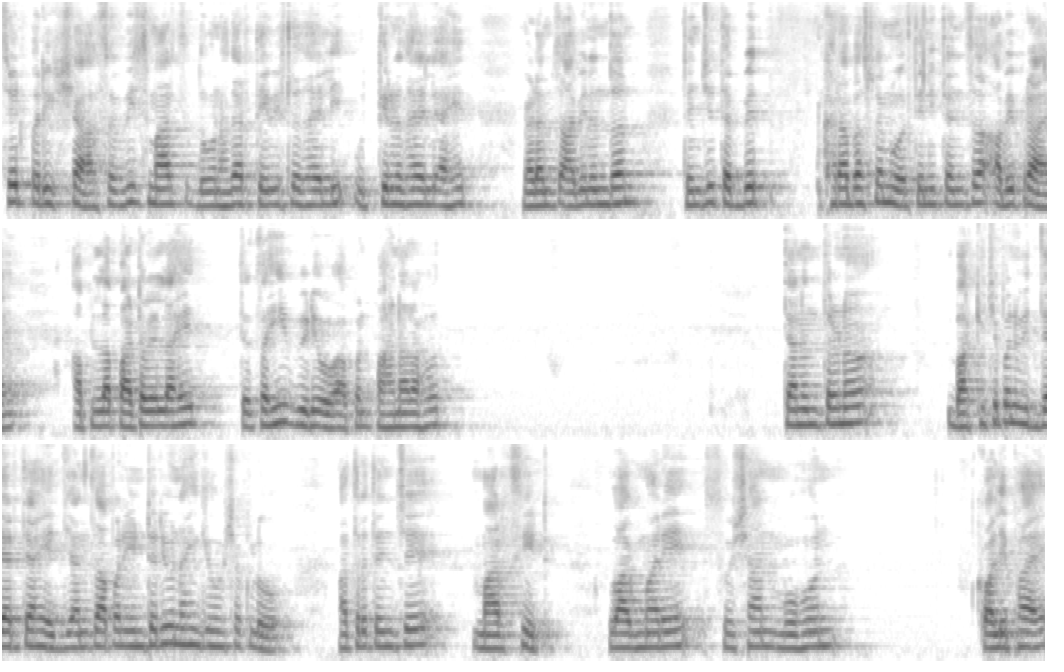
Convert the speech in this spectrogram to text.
सेट परीक्षा सव्वीस मार्च दोन हजार तेवीसला झालेली उत्तीर्ण झालेले आहेत. मॅडमचं अभिनंदन. त्यांची तब्येत खराब असल्यामुळं त्यांनी त्यांचा अभिप्राय आपल्याला पाठवलेला आहे. त्याचाही व्हिडिओ आपण पाहणार आहोत. त्यानंतरनं बाकीचे पण विद्यार्थी आहेत ज्यांचा आपण इंटरव्ह्यू नाही घेऊ शकलो मात्र त्यांचे मार्कशीट वाघमारे सुशांत मोहन क्वालिफाय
